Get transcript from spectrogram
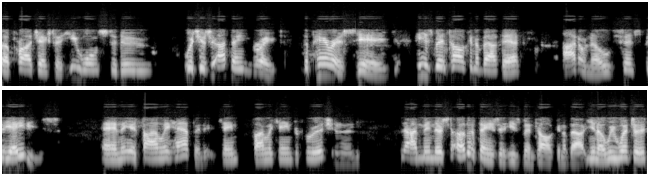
uh, projects that he wants to do, which is, I think, great. The Paris gig, he's been talking about that. I don't know since the '80s, and it finally happened. It came finally came to fruition, and I mean, there's other things that he's been talking about. You know, we went to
